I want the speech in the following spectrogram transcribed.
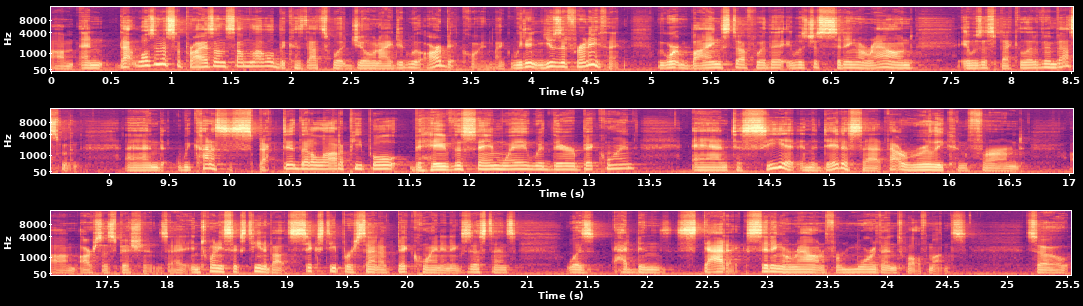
Um, and that wasn't a surprise on some level because that's what Joe and I did with our Bitcoin. Like we didn't use it for anything. We weren't buying stuff with it. It was just sitting around. It was a speculative investment. And we kind of suspected that a lot of people behave the same way with their Bitcoin. And to see it in the data set, that really confirmed um, our suspicions. Uh, in 2016, about 60% of Bitcoin in existence was had been static, sitting around for more than 12 months. So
